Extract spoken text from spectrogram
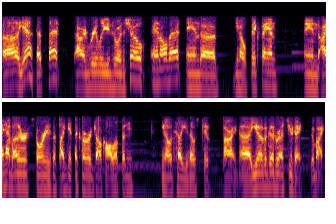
uh, yeah, that's that. I really enjoy the show and all that, and uh, you know, big fan. And I have other stories. If I get the courage, I'll call up and you know tell you those too. All right. Uh, you have a good rest of your day. Goodbye.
